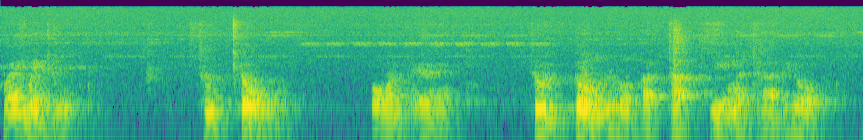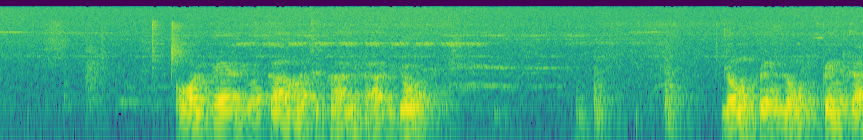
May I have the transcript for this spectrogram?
ไปไม่ถึงสุดตรงอ่อนแอสุดตรงรวมอัตถะเสียงอัตถาโยกอ่อนแอว่ากามัสุขานิการโยกหลงเป็นหลงเป็นกา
